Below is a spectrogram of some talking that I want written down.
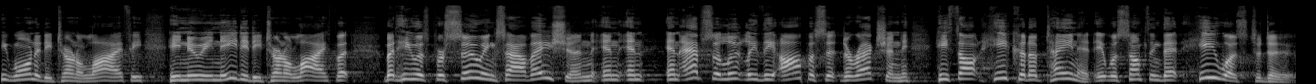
He wanted eternal life. He, he knew he needed eternal life, but, but he was pursuing salvation in, in, in absolutely the opposite direction. He, thought he could obtain it, it was something that he was to do.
